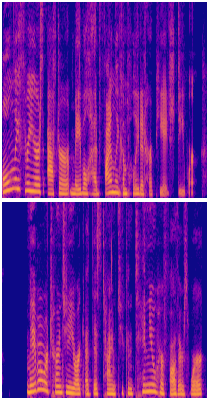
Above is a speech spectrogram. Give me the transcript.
only three years after Mabel had finally completed her PhD work. Mabel returned to New York at this time to continue her father's work,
